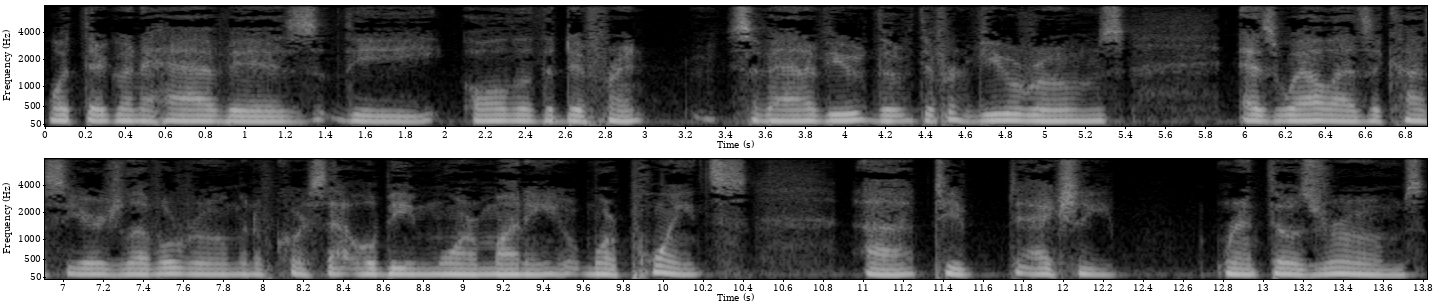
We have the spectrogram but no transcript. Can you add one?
What they're going to have is the all of the different Savannah view, the different view rooms, as well as a concierge level room, and of course that will be more money, more points uh, to to actually rent those rooms.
